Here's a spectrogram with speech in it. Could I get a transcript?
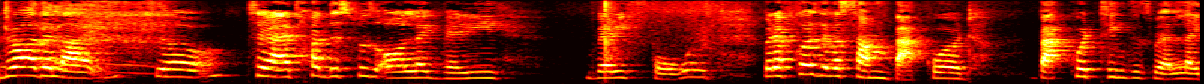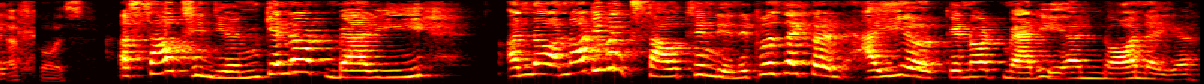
draw the line. So, so yeah, I thought this was all like very, very forward. But of course, there was some backward, backward things as well. Like of course. a South Indian cannot marry. A no, not even South Indian. It was like an Iyer cannot marry a non-Iyer.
